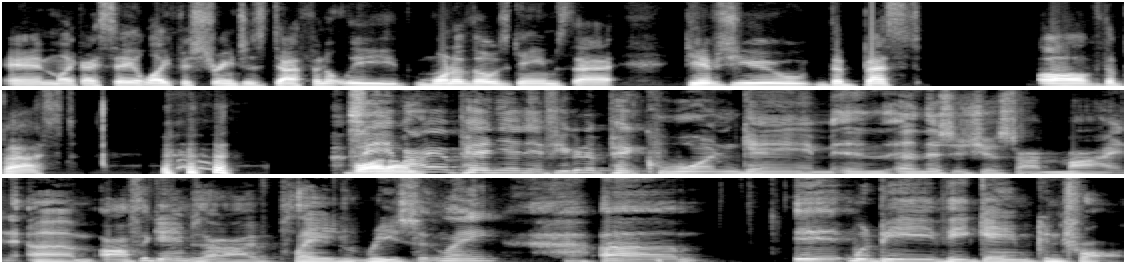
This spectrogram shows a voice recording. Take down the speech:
And like I say, Life is Strange is definitely one of those games that gives you the best of the best. See, But, in um, my opinion, if you're gonna pick one game, and and this is just on mine, um, off the games that I've played recently, um, it would be the game Control.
